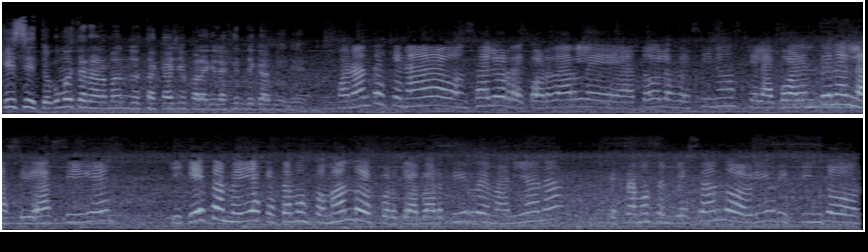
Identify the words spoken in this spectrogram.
qué es esto, cómo están armando esta calle para que la gente camine. Bueno, antes que nada, Gonzalo, recordarle a todos los vecinos que la cuarentena en la ciudad sigue y que estas medidas que estamos tomando es porque a partir de mañana estamos empezando a abrir distintos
